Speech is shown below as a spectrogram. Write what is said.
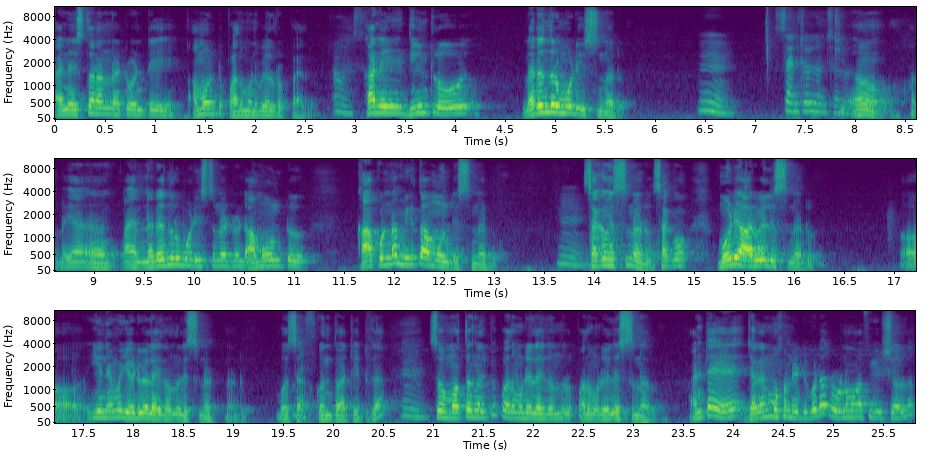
ఆయన ఇస్తానన్నటువంటి అమౌంట్ పదమూడు వేల రూపాయలు. కానీ దీంట్లో నరేంద్ర మోడీ ఇస్తున్నారు. సెంట్రల్ నుంచి ఆయన నరేంద్ర మోడీ ఇస్తున్నటువంటి అమౌంట్ కాకుండా మిగతా అమౌంట్ ఇస్తున్నాడు. సగం ఇస్తున్నాడు. సగం మోడీ ఆరు వేలు ఇస్తున్నాడు. ఈయనేమో ఏడు వేల ఐదు వందలు ఇస్తున్నట్టున్నాడు. బహుశా కొంత అటు ఇటుగా. సో మొత్తం కలిపి పదమూడు వేల ఐదు వందలు పదమూడు వేలు ఇస్తున్నారు. అంటే జగన్మోహన్ రెడ్డి కూడా రుణమాఫీ విషయంలో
